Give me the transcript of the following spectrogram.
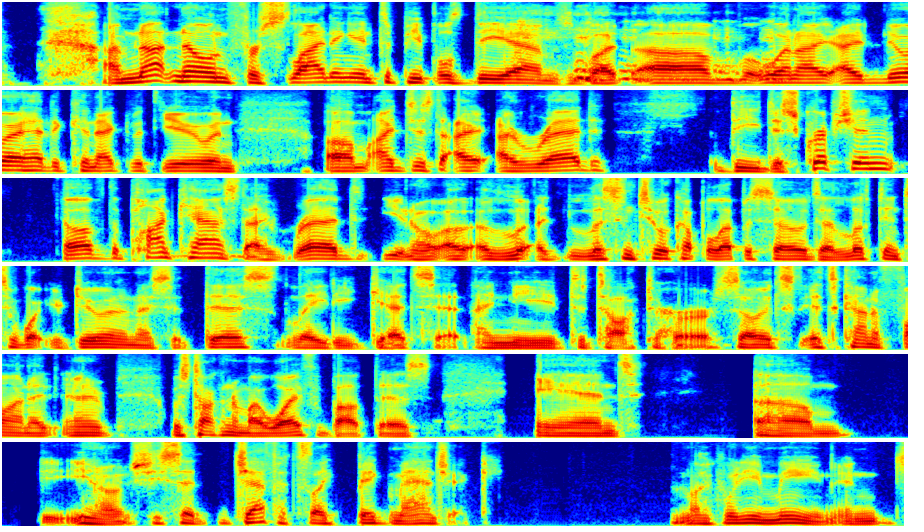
I'm not known for sliding into people's DMs, but um, when I, I, knew I had to connect with you, and um, I just I, I, read the description of the podcast. I read, you know, I, I listened to a couple episodes. I looked into what you're doing, and I said, "This lady gets it. I need to talk to her." So it's it's kind of fun. I, I was talking to my wife about this, and um, you know, she said, Jeff, it's like big magic. I'm like, what do you mean? And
